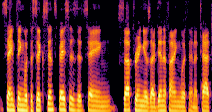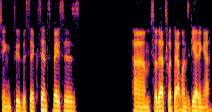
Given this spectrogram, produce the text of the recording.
Same thing with the six sense spaces. It's saying suffering is identifying with and attaching to the six sense spaces. Um, so that's what that one's getting at.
